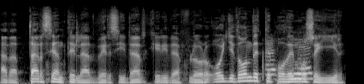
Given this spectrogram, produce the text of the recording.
adaptarse ante la adversidad, querida Flor. Oye, ¿dónde te podemos seguir?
